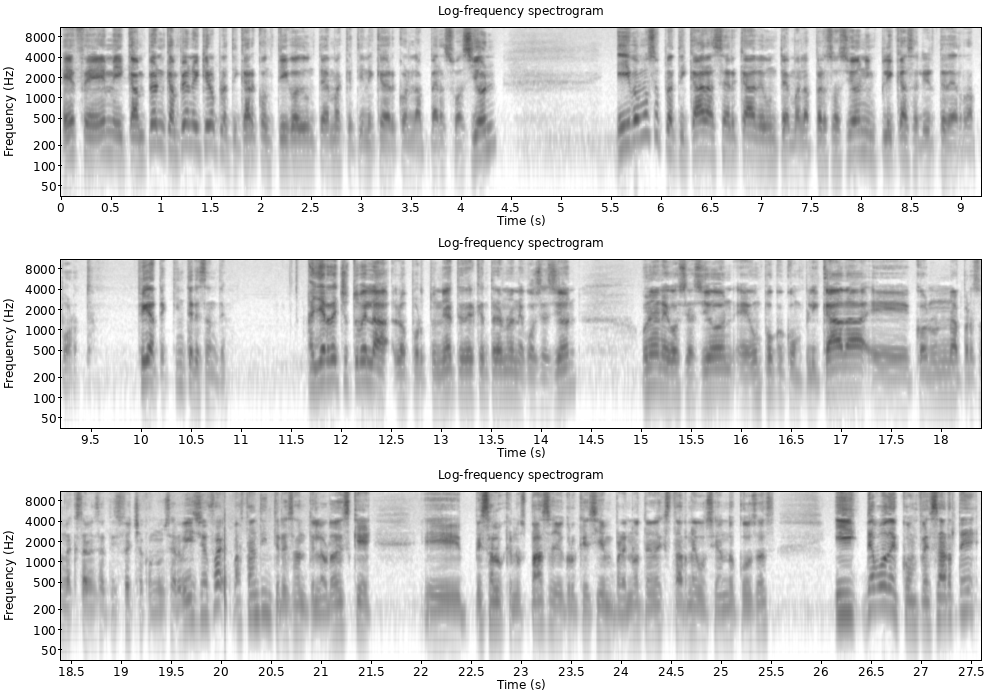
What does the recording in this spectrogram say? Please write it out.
FM. Y campeón, campeón, hoy quiero platicar contigo de un tema que tiene que ver con la persuasión y vamos a platicar acerca de un tema. La persuasión implica salirte de rapport. Fíjate, qué interesante. Ayer de hecho tuve la, oportunidad de tener que entrar en una negociación. Una negociación eh, un poco complicada eh, con una persona que estaba insatisfecha con un servicio. Fue bastante interesante. La verdad es que eh, es algo que nos pasa, yo creo que siempre, ¿no? Tener que estar negociando cosas. Y debo de confesarte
